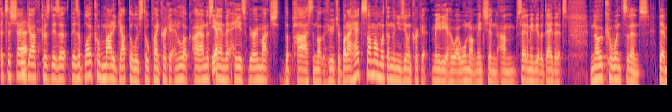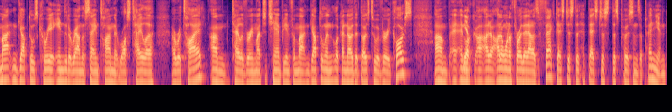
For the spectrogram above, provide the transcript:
it's a shame, uh, Garth, because there's a there's a bloke called Marty Guptill who's still playing cricket. And look, I understand yep. that he is very much the past and not the future. But I had someone within the New Zealand cricket media who I will not mention um, say to me the other day that it's no coincidence that Martin Guptill's career ended around the same time that Ross Taylor uh, retired. Um, Taylor very much a champion for Martin Guptill, and look, I know that those two are very close. Um, and yep. look, I, I, don't want to throw that out as a fact. That's just that's just this person's opinion.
